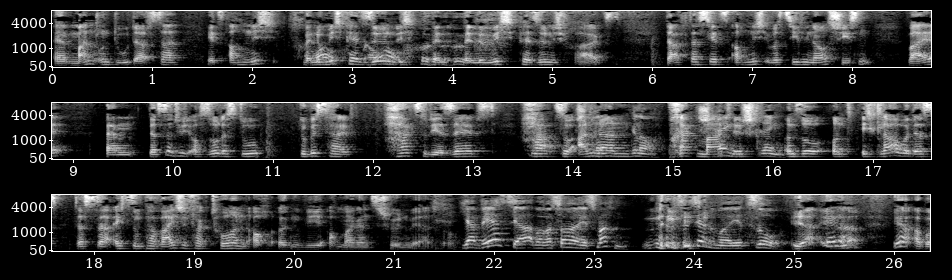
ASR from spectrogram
äh, Mann und du darfst da jetzt auch nicht, wenn du mich persönlich, Frau. wenn, wenn du mich persönlich fragst, darf das jetzt auch nicht übers Ziel hinausschießen, weil ähm, das ist natürlich auch so, dass du, du bist halt hart zu dir selbst, hart zu streng, anderen, genau. pragmatisch Streng, streng. und so. Und ich glaube, dass, dass da echt so ein paar weiche Faktoren auch irgendwie auch mal ganz schön wären. So. Ja, wär's ja, aber was soll man jetzt machen? Das ist ja nun mal jetzt so. Ja, ja, ja. Ja, aber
